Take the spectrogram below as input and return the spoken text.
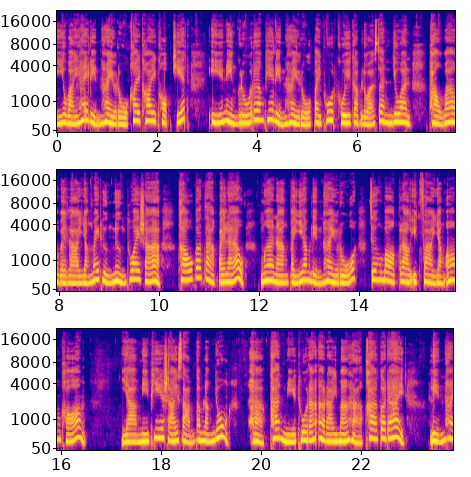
นี้ไว้ให้หลินไห่รู้ค่อยๆคบคิด อีหนิงรู้เรื่องที่หลินไห่รู้ไปพูดคุยกับหลัวเซินยวนเผาว่าเวลายังไม่ถึงหนึ่งถ้วยชา เขาก็จากไปแล้ว เมื่อนางไปเยี่ยมหลินไห่รู้ จึงบอกกล่าวอีกฝ่ายอย่างอ้อมค้อม ยามนี้พี่ชายสามกำลังยุ่ง หากท่านมีธุระอะไรมาหาข้าก็ได้ หลินไห่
